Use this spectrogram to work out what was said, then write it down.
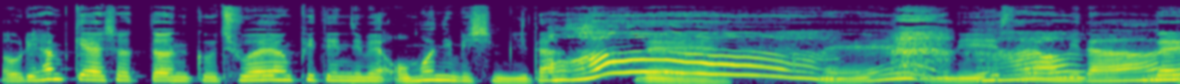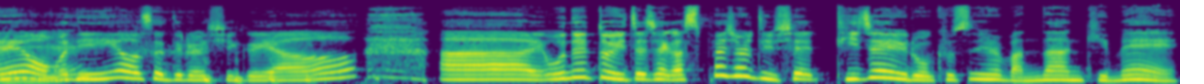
우리 함께 하셨던 그 주하영 PD님의 어머님이십니다. 아~ 네. 네, 어머니 아, 사랑합니다. 네, 네, 어머니 어서 들으시고요. 아, 오늘 또 이제 제가 special DJ로 교수님을 만난 김에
